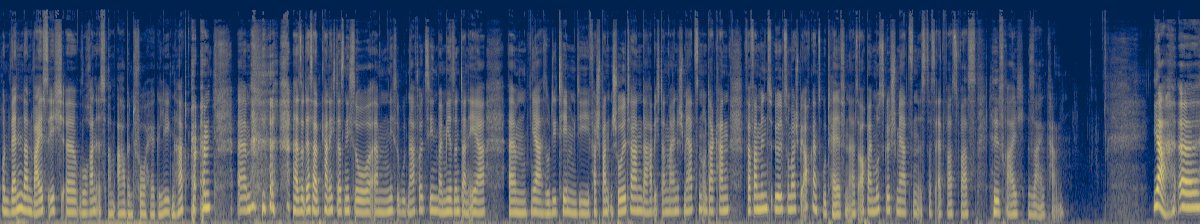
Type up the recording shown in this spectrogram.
und wenn, dann weiß ich, äh, woran es am Abend vorher gelegen hat. ähm, also deshalb kann kann ich das nicht so, ähm, nicht so gut nachvollziehen. Bei mir sind dann eher ähm, ja, so die Themen, die verspannten Schultern, da habe ich dann meine Schmerzen und da kann Pfefferminzöl zum Beispiel auch ganz gut helfen. Also auch bei Muskelschmerzen ist das etwas, was hilfreich sein kann. Ja, äh,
